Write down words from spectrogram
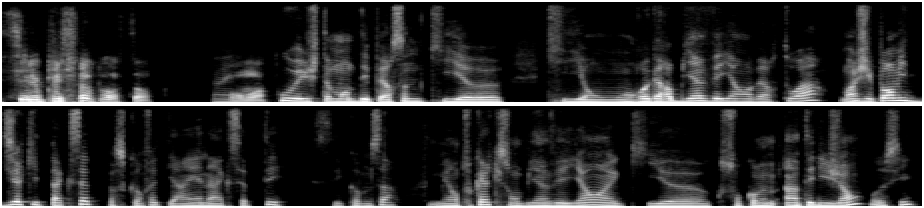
C'est le plus important. Pour moi. Trouver justement des personnes qui, euh, qui ont un regard bienveillant envers toi. Moi, j'ai pas envie de dire qu'ils t'acceptent parce qu'en fait, il n'y a rien à accepter c'est comme ça. Mais en tout cas, qui sont bienveillants et qui euh, sont quand même intelligents aussi.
